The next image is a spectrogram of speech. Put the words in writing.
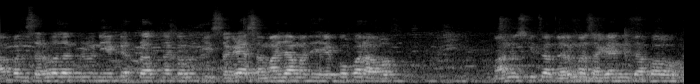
आपण सर्वजण मिळून एकच प्रार्थना करू की सगळ्या समाजामध्ये एकोपा राहावं. माणुसकीचा धर्म सगळ्यांनी जपावं.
